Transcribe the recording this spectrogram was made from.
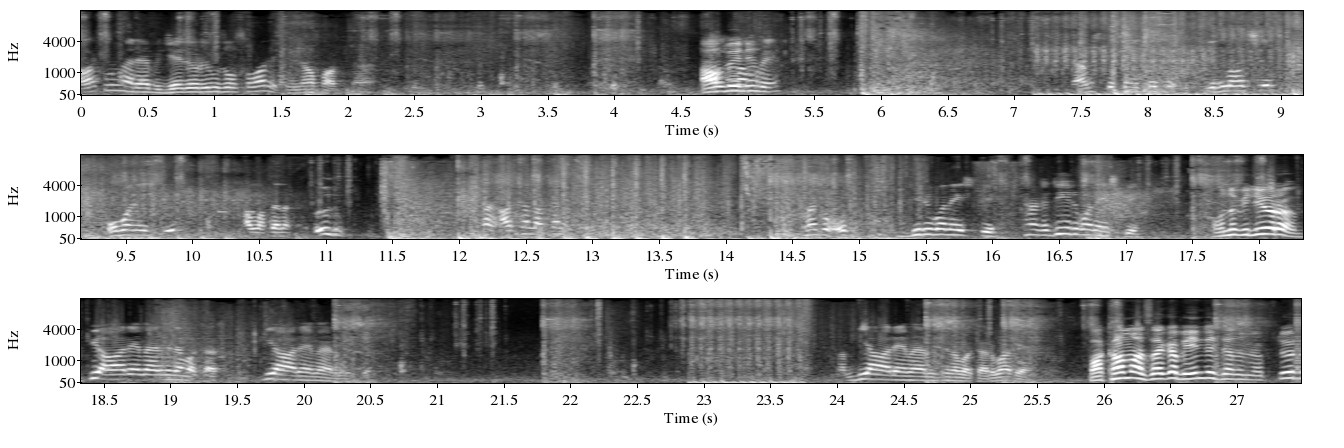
Salak bunlar ya bir C4'ümüz olsa var ya şimdi ne yapardık ya? Al Aldım lan beni. burayı. Yanlış geçen içeri 20 açı. O bana istiyor. Allah bana. Öldüm. Ha arkan arkan. Kanka o Biri bana HP. Kanka diğeri bana HP. Onu biliyorum. Bir AR mermine bakar. Bir AR mermisi. Lan Bir AR mermisine bakar var ya. Bakamaz aga benim de canım yok dur.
